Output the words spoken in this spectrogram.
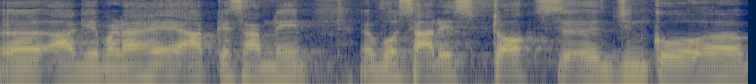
आगे बढ़ा है। आपके सामने वो सारे स्टॉक्स जिनको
